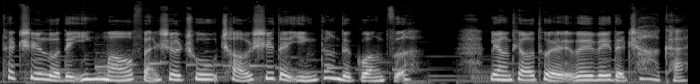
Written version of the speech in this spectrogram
他赤裸的阴毛反射出潮湿的淫荡的光泽，两条腿微微的岔开。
